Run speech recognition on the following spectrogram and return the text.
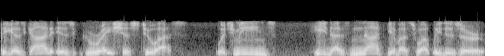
Because God is gracious to us, which means He does not give us what we deserve.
